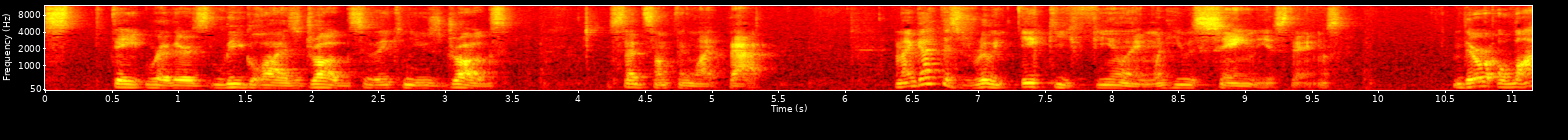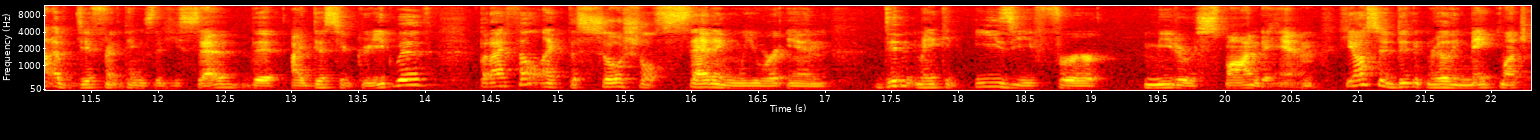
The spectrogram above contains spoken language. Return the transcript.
state where there's legalized drugs so they can use drugs. Said something like that. And I got this really icky feeling when he was saying these things there were a lot of different things that he said that I disagreed with, but I felt like the social setting we were in didn't make it easy for me to respond to him. He also didn't really make much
